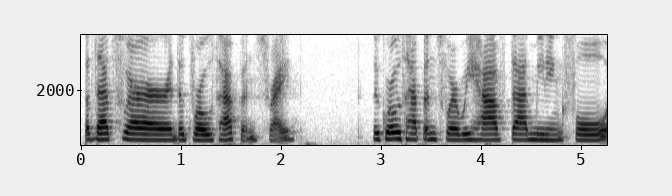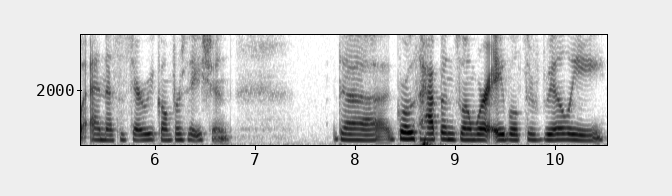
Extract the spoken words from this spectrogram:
But that's where the growth happens right? The growth happens where we have that meaningful and necessary conversation. The growth happens when we're able to really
